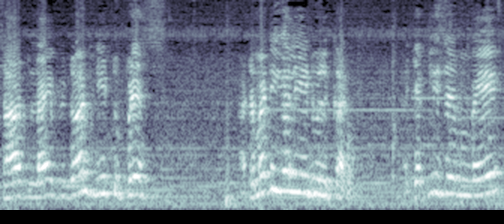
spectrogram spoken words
Sharp knife you don't need to press. Automatically it will cut. Exactly same way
